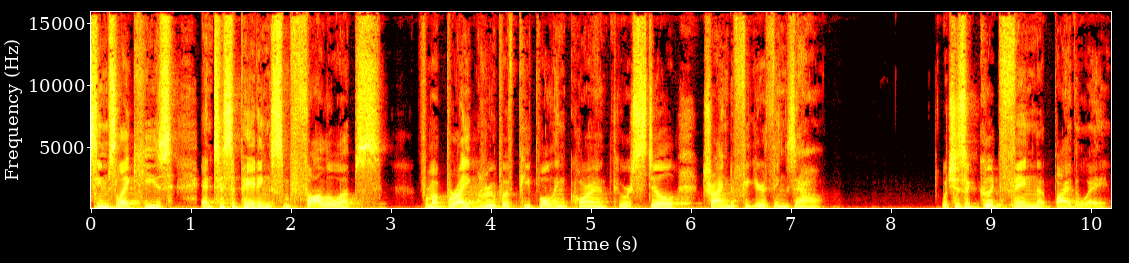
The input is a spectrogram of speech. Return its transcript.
Seems like he's anticipating some follow ups from a bright group of people in Corinth who are still trying to figure things out, which is a good thing, by the way.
